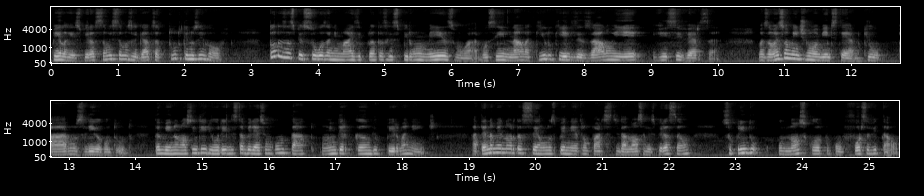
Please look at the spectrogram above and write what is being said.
Pela respiração, estamos ligados a tudo que nos envolve. Todas as pessoas, animais e plantas respiram o mesmo ar. Você inala aquilo que eles exalam e vice-versa. Mas não é somente no ambiente externo que o ar nos liga com tudo. Também no nosso interior ele estabelece um contato, um intercâmbio permanente. Até na menor das células penetram partes da nossa respiração, suprindo o nosso corpo com força vital.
